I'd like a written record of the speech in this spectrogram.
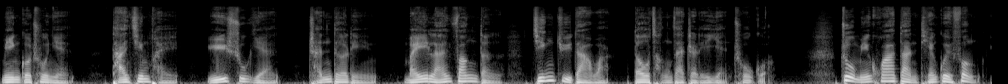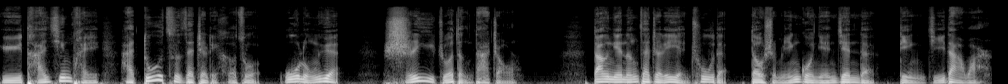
民国初年，谭鑫培、余叔岩、陈德霖、梅兰芳等京剧大腕都曾在这里演出过。著名花旦田桂凤与谭鑫培还多次在这里合作《乌龙院》《石玉镯》等大轴。当年能在这里演出的。都是民国年间的顶级大腕儿。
